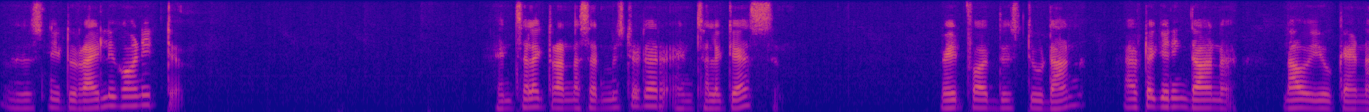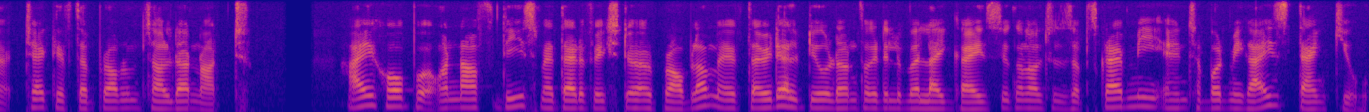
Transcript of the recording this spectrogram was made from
you just need to right click on it and select run as administrator and select yes wait for this to done after getting done now you can check if the problem solved or not I hope one of these method fixed your problem. If the video helped you, don't forget to leave a like guys. You can also subscribe me and support me guys. Thank you.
